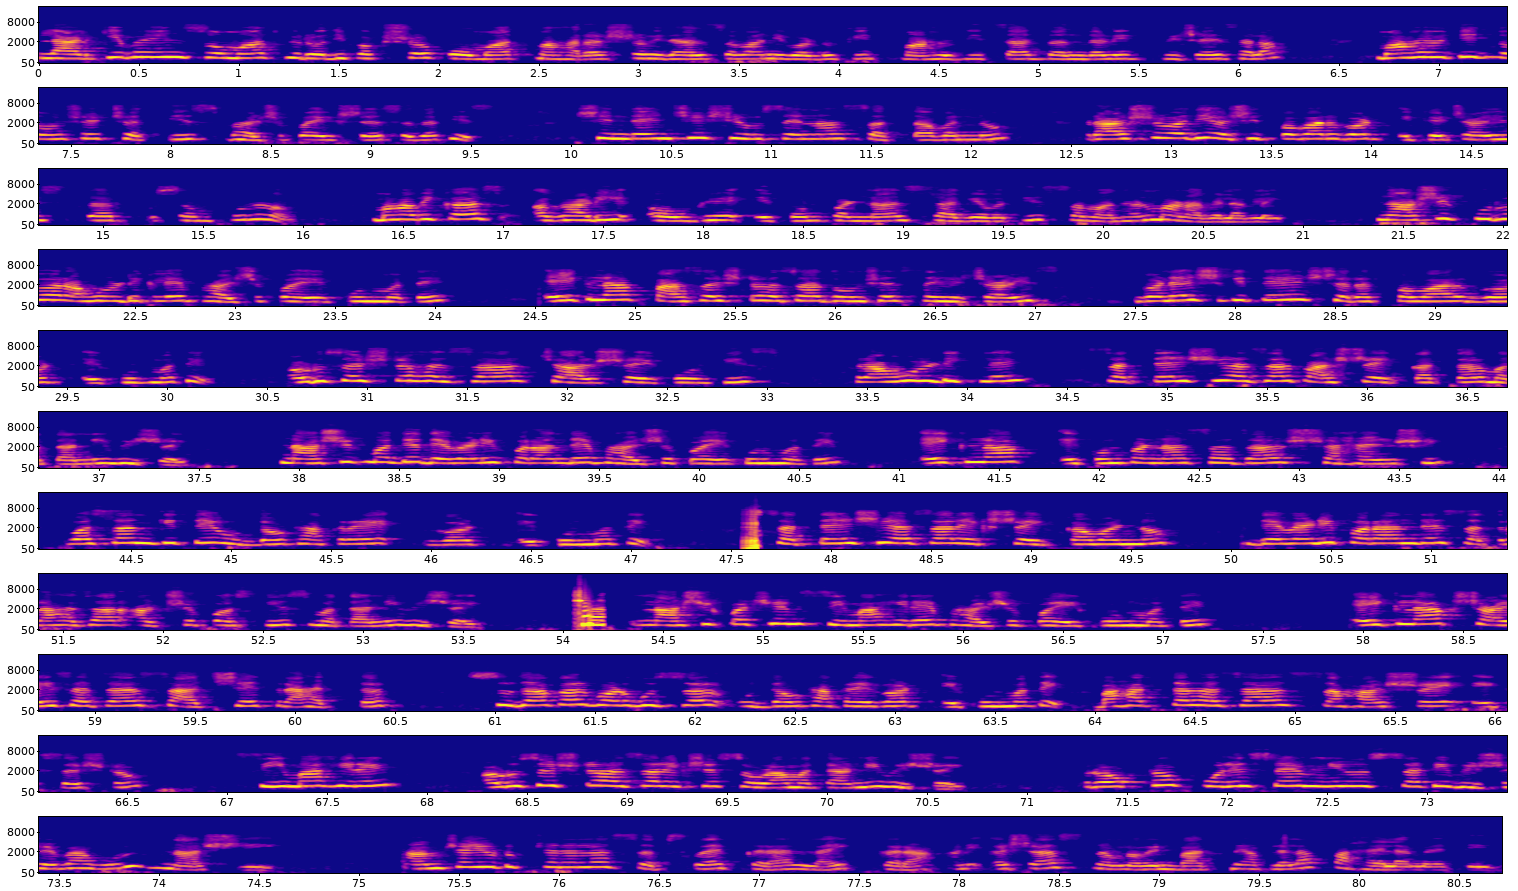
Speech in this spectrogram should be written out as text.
लाडकी बहीण सोमात विरोधी पक्ष कोमात महाराष्ट्र विधानसभा निवडणुकीत महायुतीचा दणदणीत विजय झाला. महायुतीत दोनशे छत्तीस भाजप एकशे सदतीस शिंदेची शिवसेना सत्तावन्न राष्ट्रवादी अजित पवार गट एकेचाळीस तर संपूर्ण महाविकास आघाडी अवघे एकोणपन्नास जागेवरती समाधान मानावे लागले. नाशिक पूर्व राहुल ढिकले भाजप एकूण मते एक लाख पासष्ट हजार दोनशे सेहेचाळीस गणेश गीते शरद पवार गट एकूणमध्ये. अडुसष्ट हजार चारशे एकोणतीस. राहुल डिकले सत्याऐंशी हजार पाचशे एकाहत्तर मतांनी विजयी. नाशिकमध्ये देवाणी फरांदे भाजप एकूण मते एक लाख एकोणपन्नास हजार शहाऐंशी. वसंत गीते उद्धव ठाकरे गट एकूण मते सत्याऐंशी हजार एकशे एक्कावन्न देवेणी फरांदे सतरा हजार आठशे पस्तीस मतांनी विजयी. नाशिक पश्चिम सीमा हिरे भाजप एकूण मते एक लाख चाळीस हजार सातशे त्र्याहत्तर सुधाकर बडगुजर उद्धव ठाकरे गट एकूण मते बहात्तर हजार सहाशे एकसष्ट सीमा हिरे अडुसष्ट हजार एकशे सोळा मतांनी विषय. रोकटोक पोलीस टाइम न्यूजसाठी विषय भागून नाशिक. आमच्या युट्यूब चॅनलला सबस्क्राईब करा लाईक करा आणि अशाच नवनवीन बातम्या आपल्याला पाहायला मिळतील.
